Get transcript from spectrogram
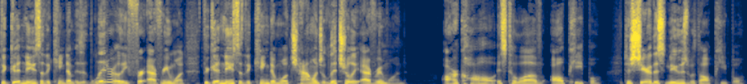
The good news of the kingdom is literally for everyone. The good news of the kingdom will challenge literally everyone. Our call is to love all people, to share this news with all people,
